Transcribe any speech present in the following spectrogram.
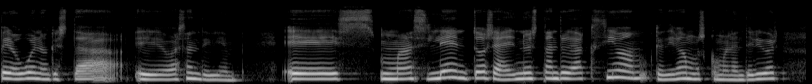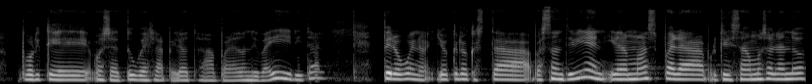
pero bueno, que está eh, bastante bien. Es más lento, o sea, no es tanto de acción, que digamos, como el anterior, porque, o sea, tú ves la pelota para dónde va a ir y tal. Pero bueno, yo creo que está bastante bien. Y además para, porque estábamos hablando,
